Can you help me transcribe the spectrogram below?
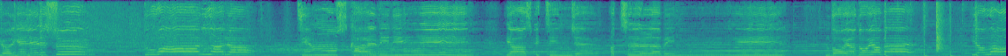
Gölgeleri sür duvarlara. Temmuz kalbini Yaz bitince hatırla beni. Doya doya ver yalanlara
